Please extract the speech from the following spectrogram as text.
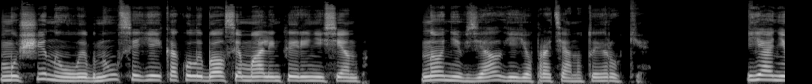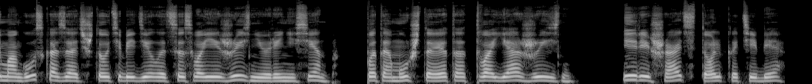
Мужчина улыбнулся ей, как улыбался маленький Ренесенп, но не взял ее протянутые руки. «Я не могу сказать, что тебе делать со своей жизнью, Ренесенп, потому что это твоя жизнь, и решать только тебе».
